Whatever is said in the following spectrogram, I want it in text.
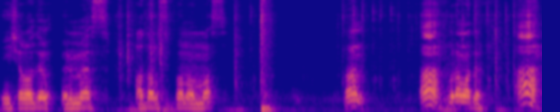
İnşallah ölmez. Adam spawn olmaz. Lan. Ah vuramadı. Ah.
